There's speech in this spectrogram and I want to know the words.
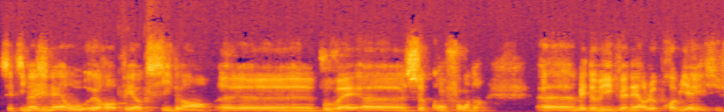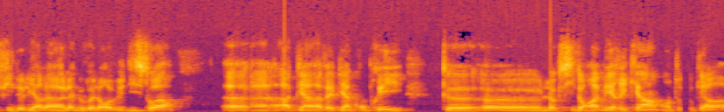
cet imaginaire où Europe et Occident euh, pouvaient euh, se confondre. mais Dominique Vénère, le premier, il suffit de lire la, nouvelle revue d'histoire, avait bien compris que l'Occident américain, en tout cas,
